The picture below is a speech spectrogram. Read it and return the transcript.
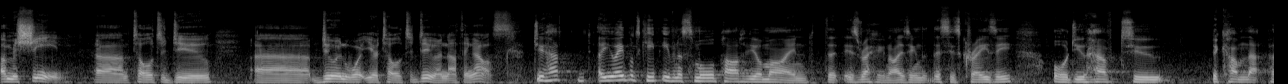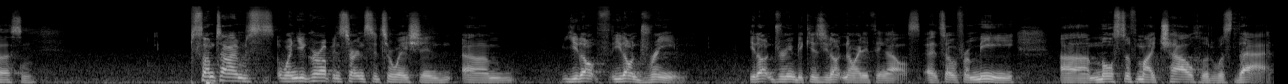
a machine um, told to do, uh, doing what you're told to do and nothing else. Do you have? Are you able to keep even a small part of your mind that is recognizing that this is crazy, or do you have to become that person? sometimes when you grow up in certain situation, um, you don't you don't dream. You don't dream because you don't know anything else. And so for me, uh, most of my childhood was that.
